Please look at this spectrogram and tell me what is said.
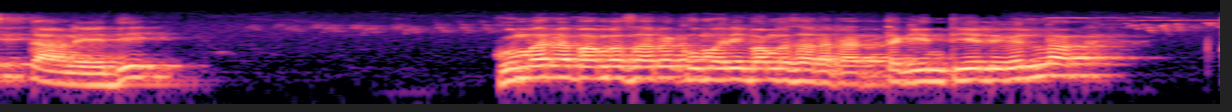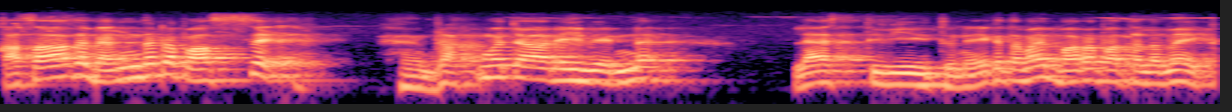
ස්ථානයේදී කුමර බඹසර කුමරි බඹසර පැත්තකින් තියලි වෙලා කසාද බැන්දට පස්සේ භ්‍රමචාරී වෙන්න ලෑස්ති විය යුතුනේ. ඒක තමයි බරපතලම එක.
